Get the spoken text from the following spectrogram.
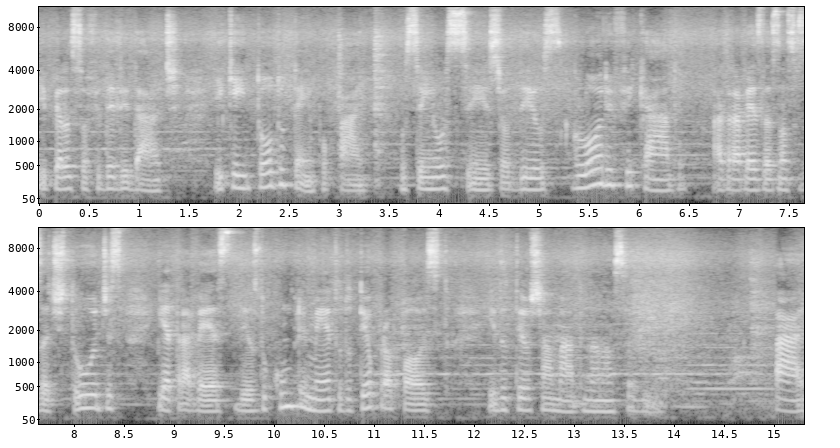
e pela Sua fidelidade e que em todo tempo, Pai, o Senhor seja, ó Deus, glorificado através das nossas atitudes e através, Deus, do cumprimento do teu propósito e do teu chamado na nossa vida. Pai,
